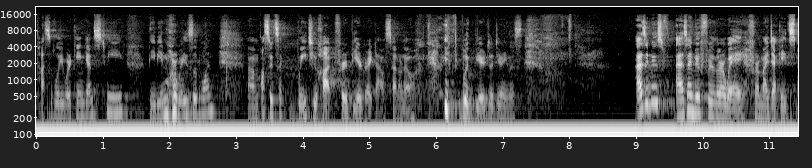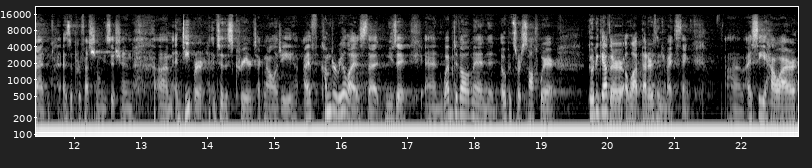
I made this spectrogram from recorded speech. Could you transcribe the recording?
possibly working against me, maybe in more ways than one. Um, also, it's like way too hot for a beard right now, so I don't know how people with beards are doing this. As I, move, as I move further away from my decades spent as a professional musician um, and deeper into this career in technology, I've come to realize that music and web development and open source software go together a lot better than you might think. Um, I see how our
